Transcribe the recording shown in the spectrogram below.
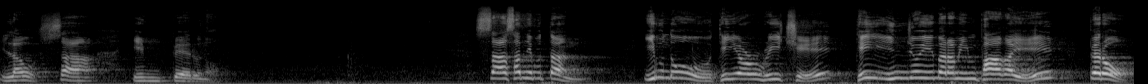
ilaw sa imperno. Sa sanlibutan, even though they are rich, they enjoy maraming bagay, pero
